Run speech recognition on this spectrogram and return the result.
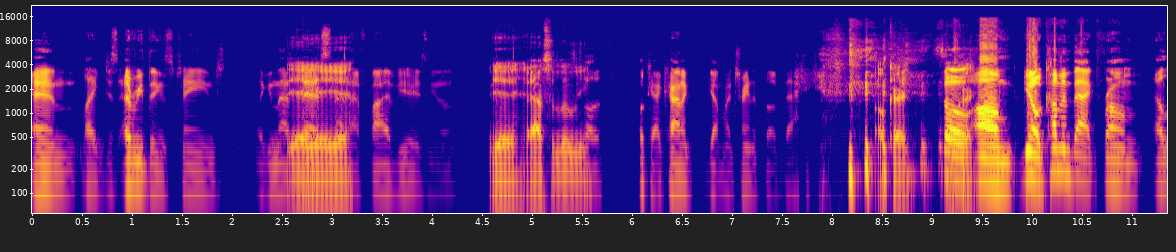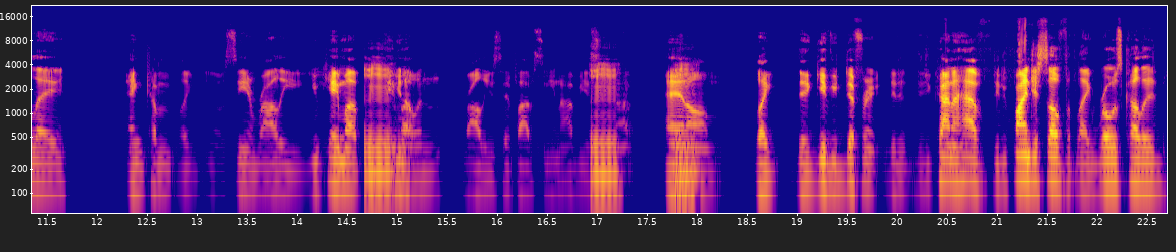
and like just everything's changed. Like in that Yeah, past yeah, yeah. five years, you know. Yeah, absolutely. So, okay, I kind of got my train of thought back again. Okay. So, Okay. um, you know, coming back from LA and coming like you know seeing Raleigh, you came up, Mhm. you know, in Raleigh's hip hop scene, obviously, Mhm. and Mhm. um, like they give you different. Did it, did you kind of have? Did you find yourself with like rose colored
